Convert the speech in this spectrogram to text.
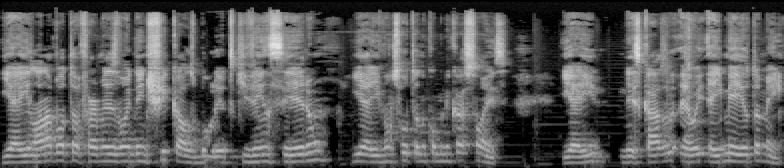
e aí lá na plataforma eles vão identificar os boletos que venceram, e aí vão soltando comunicações. E aí, nesse caso, é, é e-mail também.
